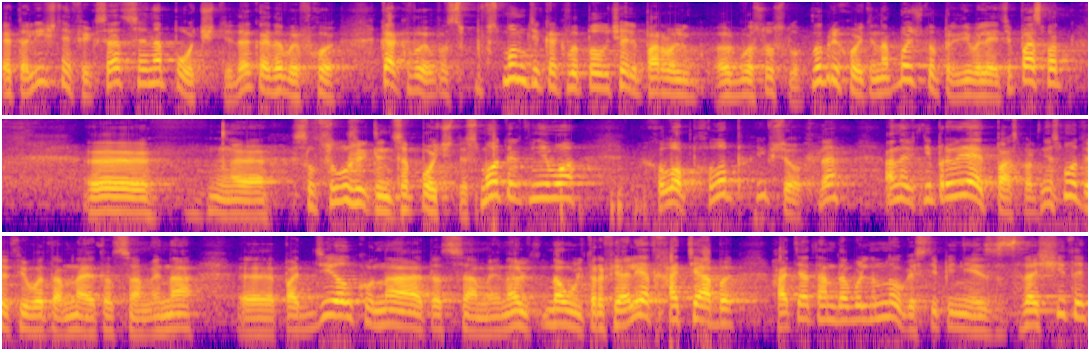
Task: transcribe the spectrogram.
Это личная фиксация на почте, да, когда вы входите. Как вы, вспомните, как вы получали пароль э, госуслуг. Вы приходите на почту, предъявляете паспорт, э, э, служительница почты смотрит в него, хлоп-хлоп, и все, да? Она ведь не проверяет паспорт, не смотрит его там на этот самый, на э, подделку, на этот самый, на, на ультрафиолет хотя бы, хотя там довольно много степеней защиты,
